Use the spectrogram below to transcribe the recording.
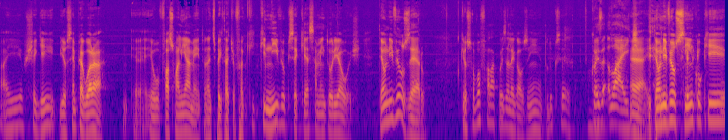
Aí eu cheguei, e eu sempre agora, é, eu faço um alinhamento né, de expectativa. Eu falo, que, que nível que você quer essa mentoria hoje? Tem um nível zero, porque eu só vou falar coisa legalzinha, tudo que você... Coisa light. É, e tem um nível 5 que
